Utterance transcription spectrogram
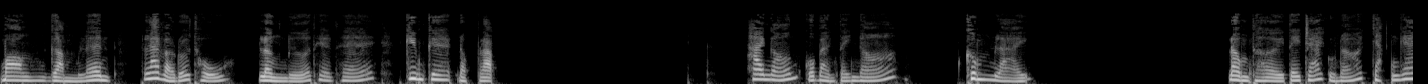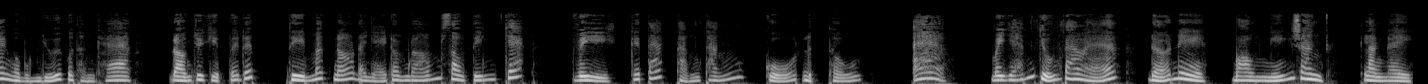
Bon gầm lên, la vào đối thủ, lần nữa theo thế, kim kê độc lập. Hai ngón của bàn tay nó khum lại. Đồng thời tay trái của nó chặt ngang vào bụng dưới của thằng Kha, đòn chưa kịp tới đích thì mắt nó đã nhảy đom đóm sau tiếng chát vì cái tác thẳng thắn của địch thủ. À, mày dám chưởng tao hả? Đỡ nè, Bon nghiến răng. Lần này,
